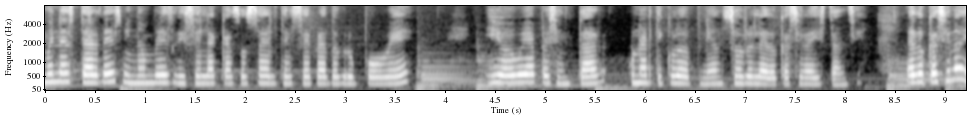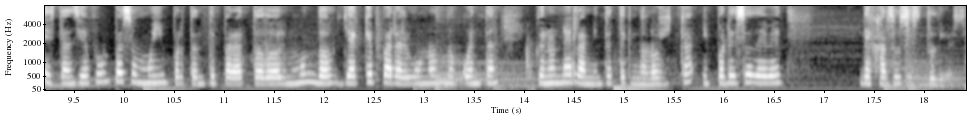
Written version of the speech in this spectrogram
Buenas tardes, mi nombre es Gisela Casosa del tercer grado Grupo B y hoy voy a presentar un artículo de opinión sobre la educación a distancia. La educación a distancia fue un paso muy importante para todo el mundo, ya que para algunos no cuentan con una herramienta tecnológica y por eso deben dejar sus estudios.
